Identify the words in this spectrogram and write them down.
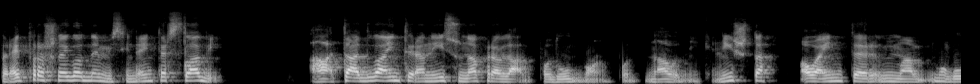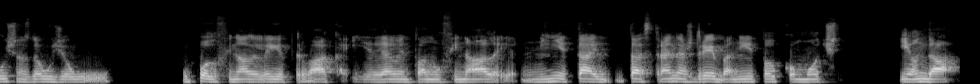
pretprošle godine, mislim da je Inter slabiji. a ta dva Intera nisu napravila pod, ono, pod navodnike ništa, ovaj Inter ima mogućnost da uđe u, u polufinale Lige prvaka ili eventualno u finale, jer nije taj, ta strana ždreba nije toliko moćna. I onda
